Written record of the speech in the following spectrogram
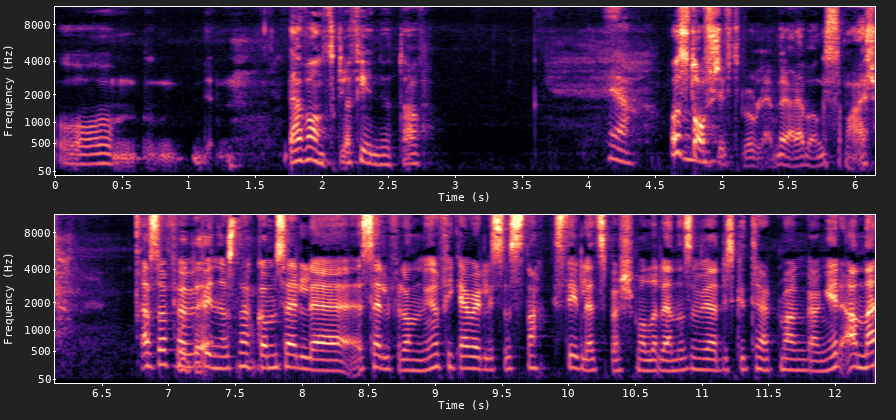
og det er vanskelig å finne ut av. Ja. Og stoffskifteproblemer er det mange som har. Altså, før vi begynner å snakke om celleforandringer, fikk jeg veldig lyst til å snakke, stille et spørsmål Helene, som vi har diskutert mange ganger. Anne,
